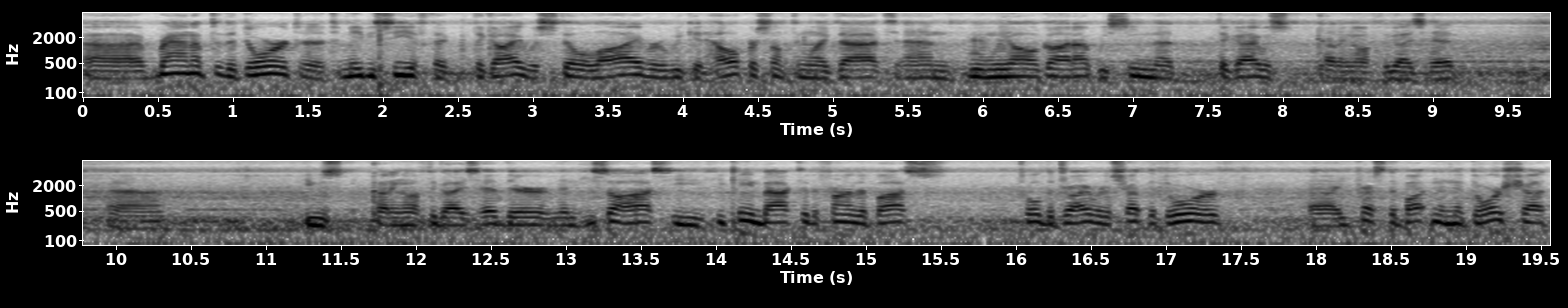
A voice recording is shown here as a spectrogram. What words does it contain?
uh, ran up to the door to, to maybe see if the, the guy was still alive or we could help or something like that. And when we all got up, we seen that the guy was cutting off the guy's head. Uh, he was cutting off the guy's head there. And then he saw us. He, he came back to the front of the bus, told the driver to shut the door. Uh, he pressed the button and the door shut,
